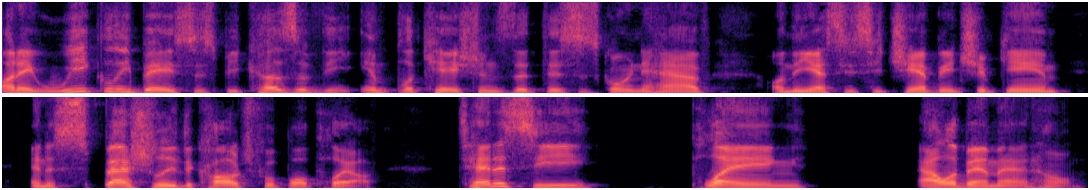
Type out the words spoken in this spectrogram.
on a weekly basis because of the implications that this is going to have on the SEC championship game and especially the college football playoff. Tennessee playing Alabama at home.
